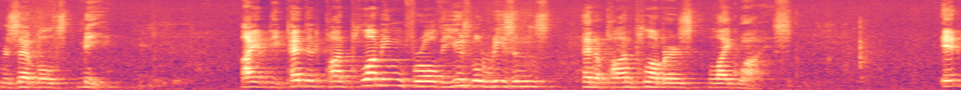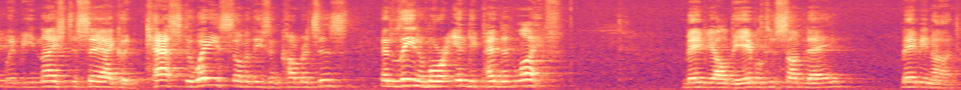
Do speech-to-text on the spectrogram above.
resembles me. I am dependent upon plumbing for all the usual reasons and upon plumbers likewise. It would be nice to say I could cast away some of these encumbrances and lead a more independent life. Maybe I'll be able to someday, maybe not.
